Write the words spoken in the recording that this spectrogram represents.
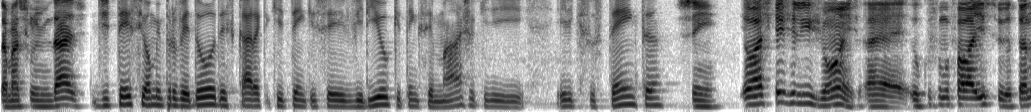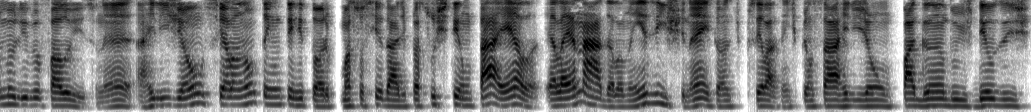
Da masculinidade? De ter esse homem provedor, desse cara que tem que ser viril, que tem que ser macho, que ele que sustenta. Sim. Eu acho que as religiões, é, eu costumo falar isso, até no meu livro eu falo isso, né? A religião, se ela não tem um território, uma sociedade para sustentar ela, ela é nada, ela nem existe, né? Então, tipo, sei lá, se a gente pensar a religião pagando os deuses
